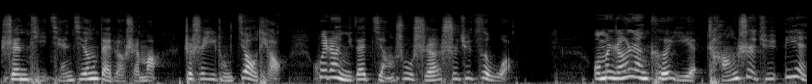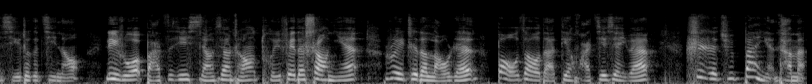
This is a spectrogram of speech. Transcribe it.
身体前倾代表什么，这是一种教条，会让你在讲述时失去自我。我们仍然可以尝试去练习这个技能，例如把自己想象成颓废的少年、睿智的老人、暴躁的电话接线员，试着去扮演他们，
